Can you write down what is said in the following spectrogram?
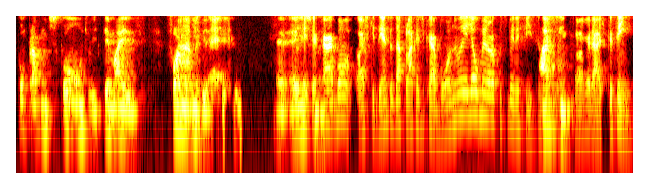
comprar com desconto e ter mais forma ah, de investir. É, é, é o isso, Racer né? Carbon, eu acho que dentro da placa de carbono ele é o melhor custo-benefício, né? Ah, sim. Falar a verdade. Porque assim,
